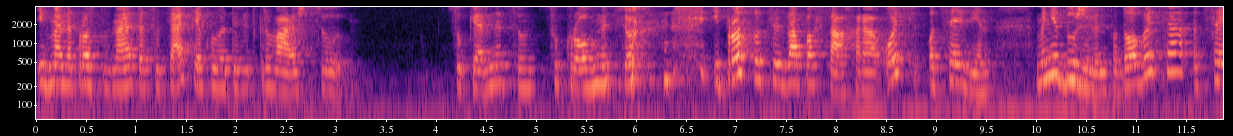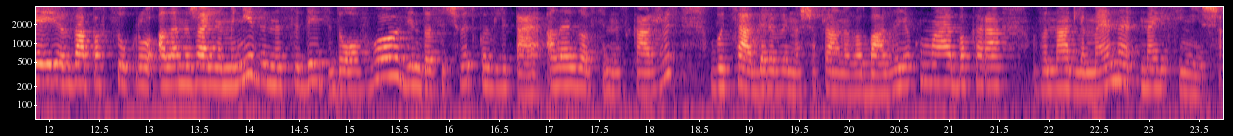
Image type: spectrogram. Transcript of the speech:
і в мене просто, знаєте, асоціація, коли ти відкриваєш цю цукерницю, цукровницю, і просто цей запах сахара. Ось оце він. Мені дуже він подобається, цей запах цукру, але, на жаль, на мені він не сидить довго, він досить швидко злітає. Але я зовсім не скаржусь, бо ця деревина шафранова база, яку має бакара, вона для мене найцінніша.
